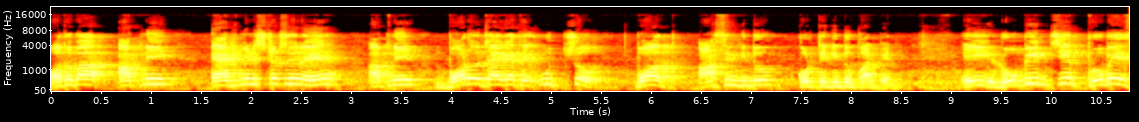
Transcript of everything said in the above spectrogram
অথবা আপনি অ্যাডমিনিস্ট্রেশনে আপনি বড় জায়গাতে উচ্চ পদ আসীন কিন্তু করতে কিন্তু পারবেন। এই রবির যে প্রবেশ,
